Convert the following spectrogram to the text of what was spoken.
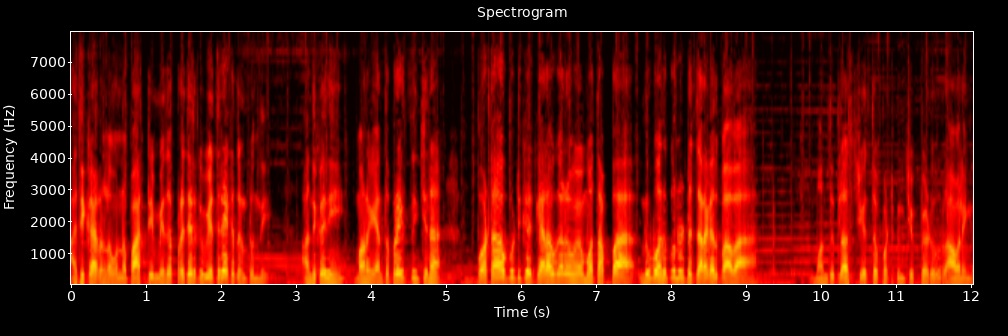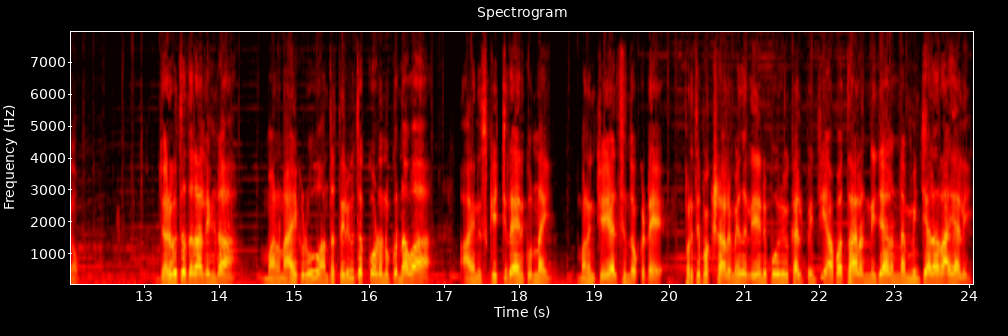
అధికారంలో ఉన్న పార్టీ మీద ప్రజలకు వ్యతిరేకత ఉంటుంది. అందుకని మనం ఎంత ప్రయత్నించినా బొటాబుటిగా గెలవగలమేమో తప్ప నువ్వు అనుకున్నట్టు జరగదు బావా మందు గ్లాస్ చేత్తో పట్టుకుని చెప్పాడు రామలింగం. జరుగుతుందిరా లింగా మన నాయకుడు అంత తెలివి తక్కువడు అనుకున్నావా? ఆయన స్కెచ్లు ఆయనకున్నాయి. మనం చేయాల్సింది ఒక్కటే ప్రతిపక్షాల మీద లేనిపోనివి కల్పించి అబద్ధాలను నిజాలను నమ్మించేలా రాయాలి.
